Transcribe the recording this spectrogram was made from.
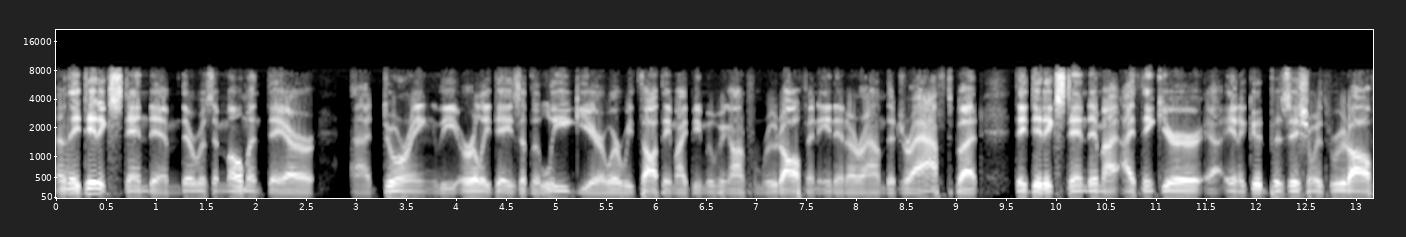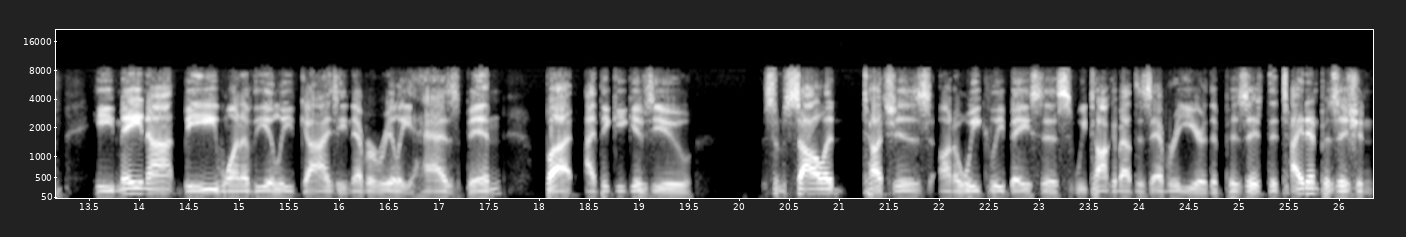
and they did extend him. There was a moment there uh, during the early days of the league year where we thought they might be moving on from Rudolph and in and around the draft, but they did extend him. I, I think you're uh, in a good position with Rudolph. He may not be one of the elite guys, he never really has been, but I think he gives you some solid touches on a weekly basis. We talk about this every year. The position, the tight end position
